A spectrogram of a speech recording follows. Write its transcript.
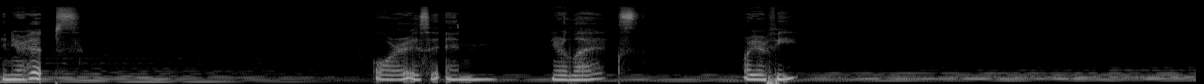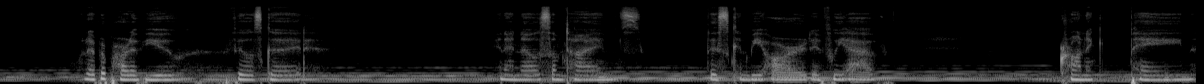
in your hips. Or is it in your legs or your feet? Whatever part of you feels good. And I know sometimes this can be hard if we have chronic pain,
